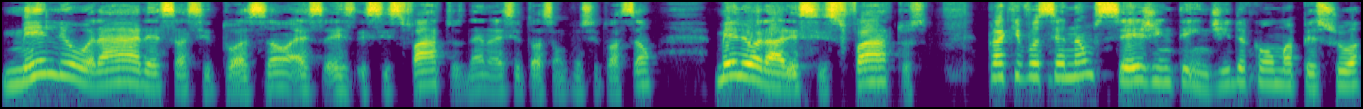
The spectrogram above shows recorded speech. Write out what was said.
melhorar essa situação, esses fatos, né? não é situação com situação, melhorar esses fatos para que você não seja entendida como uma pessoa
